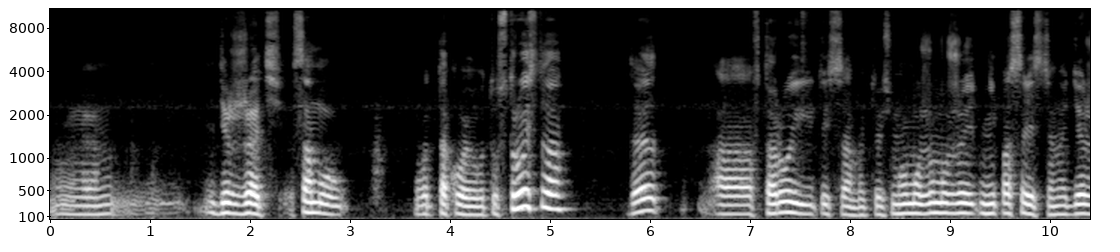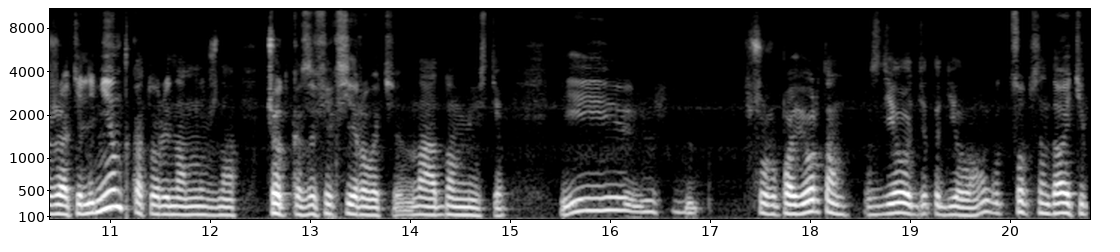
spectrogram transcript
э, держать само вот такое вот устройство, да, а второй той самой. То есть мы можем уже непосредственно держать элемент, который нам нужно четко зафиксировать на одном месте. И шуруповертом сделать где-то дело. Ну, вот, собственно, давайте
